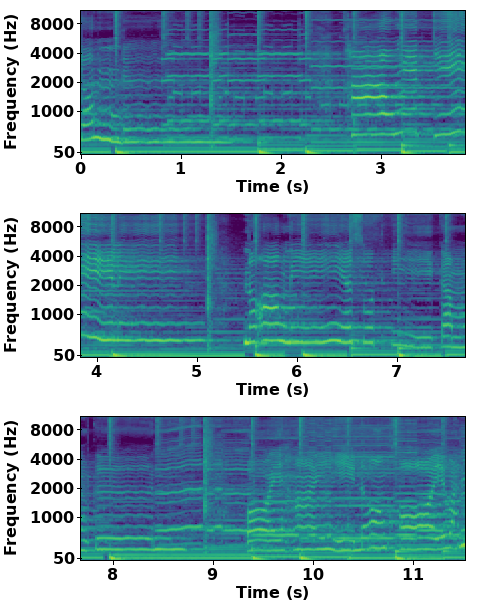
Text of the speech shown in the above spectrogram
จนดื่นข้าวมิตรจีลี น้องนี้สุดที่กำกืน ปล่อยให้น้องคอยวัน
